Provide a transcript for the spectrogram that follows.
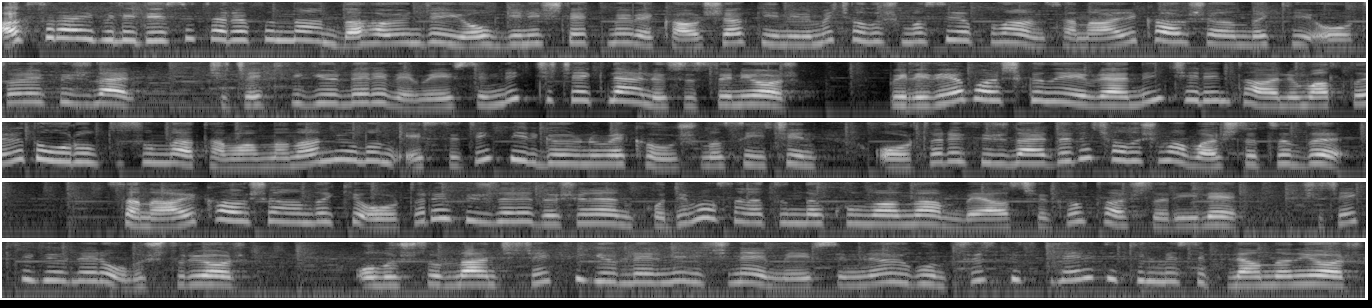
Aksaray Belediyesi tarafından daha önce yol genişletme ve kavşak yenileme çalışması yapılan sanayi kavşağındaki orta refüjler çiçek figürleri ve mevsimlik çiçeklerle süsleniyor. Belediye Başkanı Evren Dinçer'in talimatları doğrultusunda tamamlanan yolun estetik bir görünüme kavuşması için orta refüjlerde de çalışma başlatıldı. Sanayi kavşağındaki orta refüjlere döşenen kodima sanatında kullanılan beyaz çakıl taşları ile çiçek figürleri oluşturuyor. Oluşturulan çiçek figürlerinin içine mevsimine uygun süs bitkileri dikilmesi planlanıyor.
